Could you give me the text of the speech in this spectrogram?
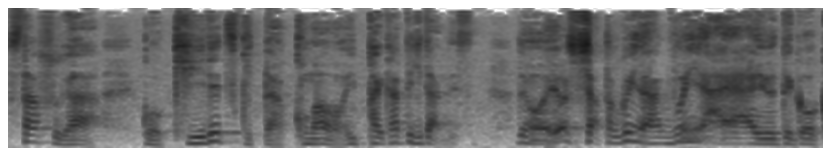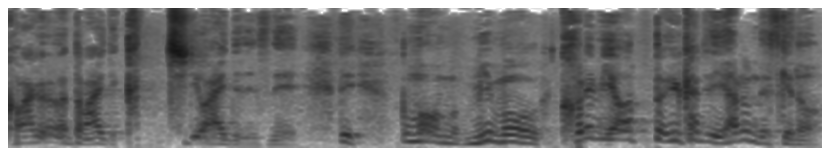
スタッフがこう木で作った駒をいっぱい買ってきたんです。でもよっしゃ得意な分野や言うてこう駒ぐーっと巻いてかっちり巻いてですね。でもうもうこれ見ようという感じでやるんですけど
